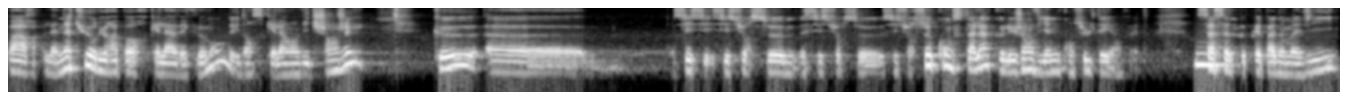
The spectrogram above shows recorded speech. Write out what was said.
par la nature du rapport qu'elle a avec le monde et dans ce qu'elle a envie de changer que euh, c'est sur ce, sur ce, sur ce constat-là que les gens viennent consulter en fait. Ça, mmh. ça ne me plaît pas dans ma vie.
